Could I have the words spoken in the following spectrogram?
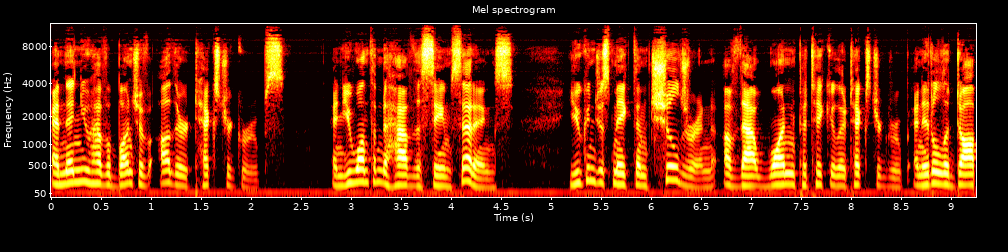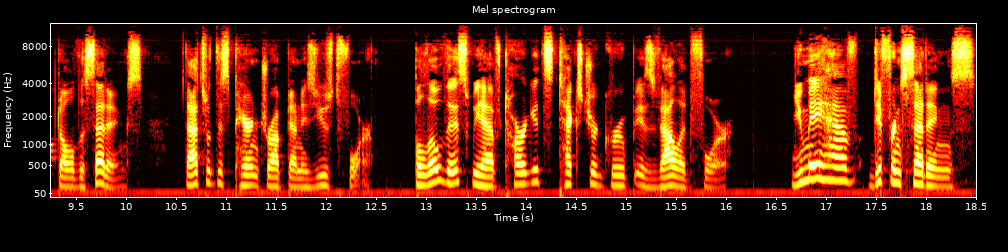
And then you have a bunch of other texture groups and you want them to have the same settings, you can just make them children of that one particular texture group and it'll adopt all the settings. That's what this parent dropdown is used for. Below this, we have targets texture group is valid for. You may have different settings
